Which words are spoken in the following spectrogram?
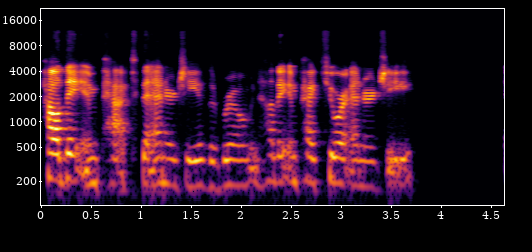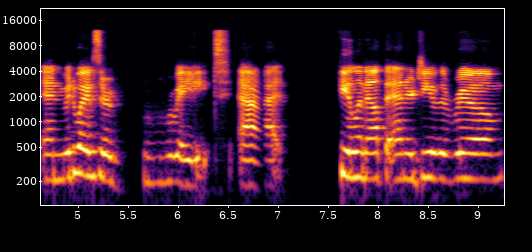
how they impact the energy of the room and how they impact your energy. And midwives are great at feeling out the energy of the room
